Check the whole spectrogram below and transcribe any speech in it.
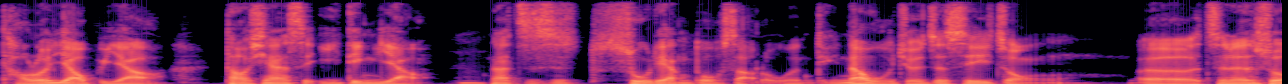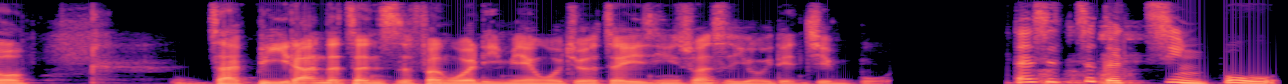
讨论要不要，到现在是一定要，那只是数量多少的问题。那我觉得这是一种，呃，只能说在彼岸的政治氛围里面，我觉得这已经算是有一点进步。但是这个进步，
